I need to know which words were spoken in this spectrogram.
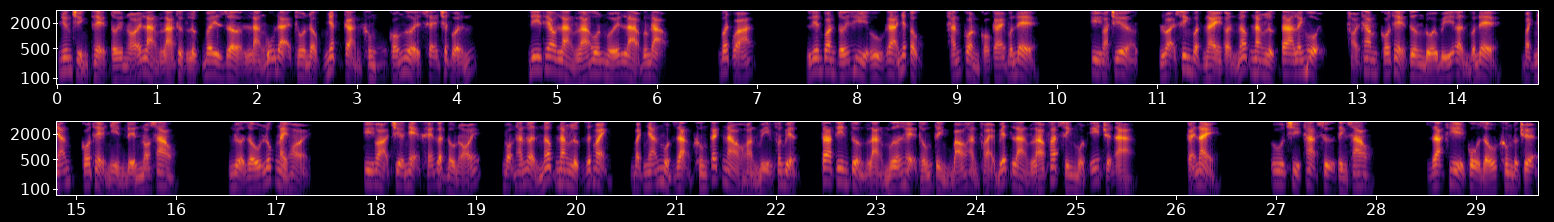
nhưng chỉnh thể tới nói làng lá thực lực bây giờ là ngũ đại thôn độc nhất cản không có người sẽ chất vấn. Đi theo làng lá hôn mới là vương đạo. Bất quá, liên quan tới hì ụ ga nhất tộc, hắn còn có cái vấn đề. Kỳ hoạt chia, loại sinh vật này ẩn nấp năng lực ta lãnh hội, hỏi thăm có thể tương đối bí ẩn vấn đề, bạch nhãn có thể nhìn đến nó sao? Nửa dấu lúc này hỏi. Kỳ họa chia nhẹ khẽ gật đầu nói, bọn hắn ẩn nấp năng lực rất mạnh, bạch nhãn một dạng không cách nào hoàn mỹ phân biệt, ta tin tưởng làng mưa hệ thống tình báo hẳn phải biết làng lá phát sinh một ít chuyện a. Cái này u chỉ hạ sự tình sao? Dạ khi cô giấu không được chuyện.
